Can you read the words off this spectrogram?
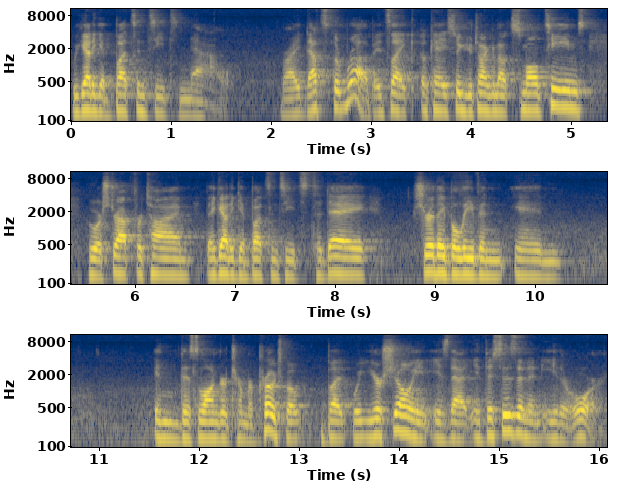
we got to get butts and seats now, right? That's the rub. It's like, okay, so you're talking about small teams who are strapped for time. They got to get butts and seats today. Sure, they believe in in in this longer term approach, but but what you're showing is that this isn't an either or.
